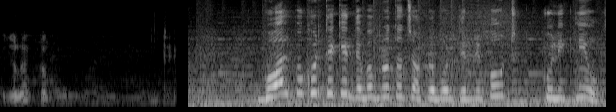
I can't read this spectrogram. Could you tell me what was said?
ওই জন্য একটু গোয়ালপুকুর থেকে দেবব্রত চক্রবর্তীর রিপোর্ট কুলিক নিউজ।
